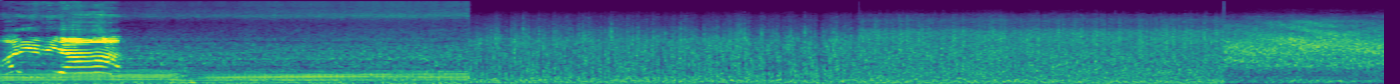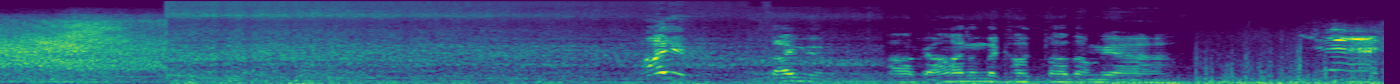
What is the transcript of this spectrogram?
Hayır ya. Hayır. Saymıyorum. Abi anında kalktı adam ya. Yes.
